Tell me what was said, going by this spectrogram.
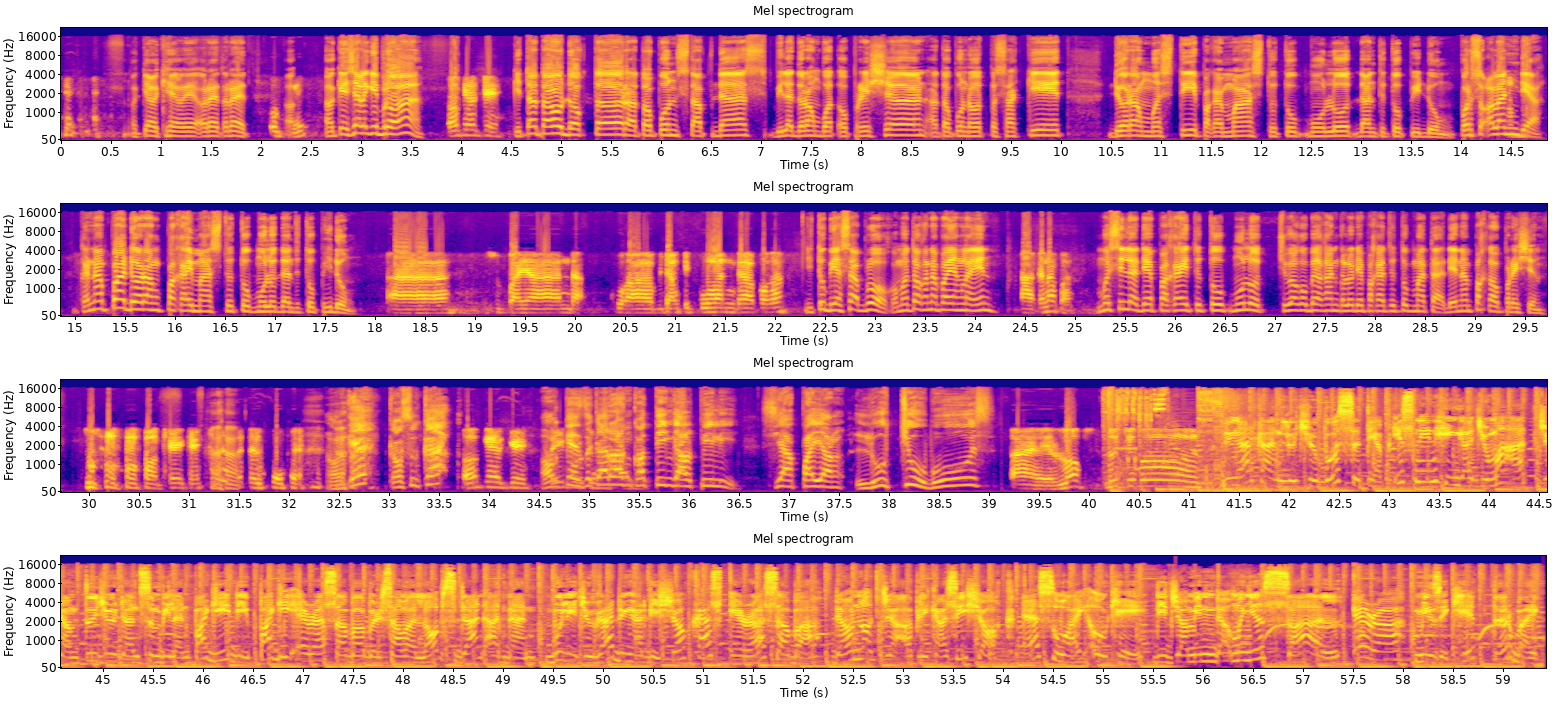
Okey. Okey, okey. Alright, alright. Okey. Okey, saya lagi bro. Ha? Okey, okey. Kita tahu doktor ataupun staff das bila orang buat operation ataupun rawat pesakit, orang mesti pakai mask tutup mulut dan tutup hidung. Persoalan dia, kenapa orang pakai mask tutup mulut dan tutup hidung? Ah, supaya ndak uh, berjangkit kuman ke apa kan? Itu biasa bro. Kau mau tahu kenapa yang lain? Ah, kenapa? Mestilah dia pakai tutup mulut. Cuba kau bayangkan kalau dia pakai tutup mata, dia nampak ke operation. okey, okey. Betul. Okey, kau suka? Okey, okey. Okey, sekarang kau tinggal pilih siapa yang lucu, bos. Hai, Lobs. Lucu, bos. Dengarkan Lucu Bus setiap Isnin hingga Jumaat jam 7 dan 9 pagi di Pagi Era Sabah bersama Lobs dan Adnan. Boleh juga dengar di Shockcast Era Sabah. Download je aplikasi Shock. S-Y-O-K. Dijamin tak menyesal. Era, music hit terbaik.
